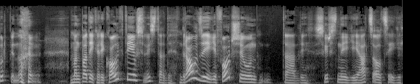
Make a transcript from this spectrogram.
turpinu. Man patīk arī kolektīvs, visi tādi draudzīgi, forši un tādi sirsnīgi, atsaucīgi.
